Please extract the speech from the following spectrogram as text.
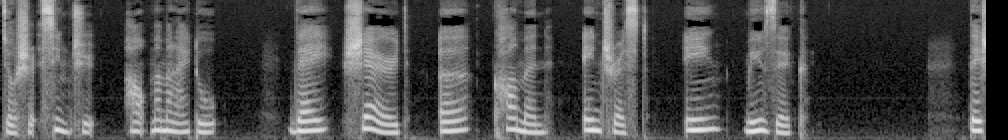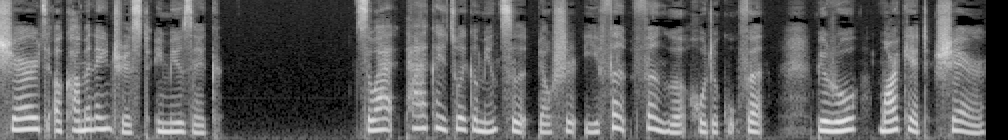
就是兴趣。好，慢慢来读。They shared a common interest in music. They shared a common interest in music. 此外，它还可以做一个名词，表示一份、份额或者股份，比如 market share。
